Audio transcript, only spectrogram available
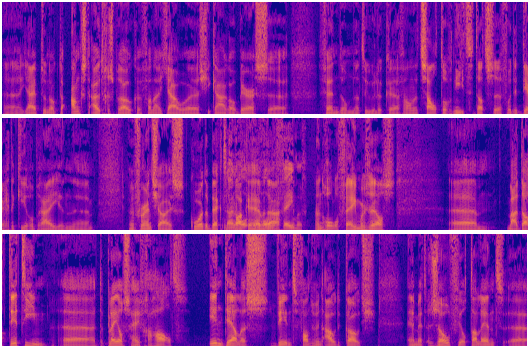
Eh, jij hebt toen ook de angst uitgesproken vanuit jouw Chicago Bears fandom natuurlijk. van het zal toch niet dat ze voor de derde keer op rij een, een franchise quarterback te Nou, een pakken een hebben Hall daar. Famer. Een Hall of Famer zelfs. Ehm, maar dat dit team eh, de playoffs heeft gehaald in Dallas, wint van hun oude coach. En met zoveel talent eh,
